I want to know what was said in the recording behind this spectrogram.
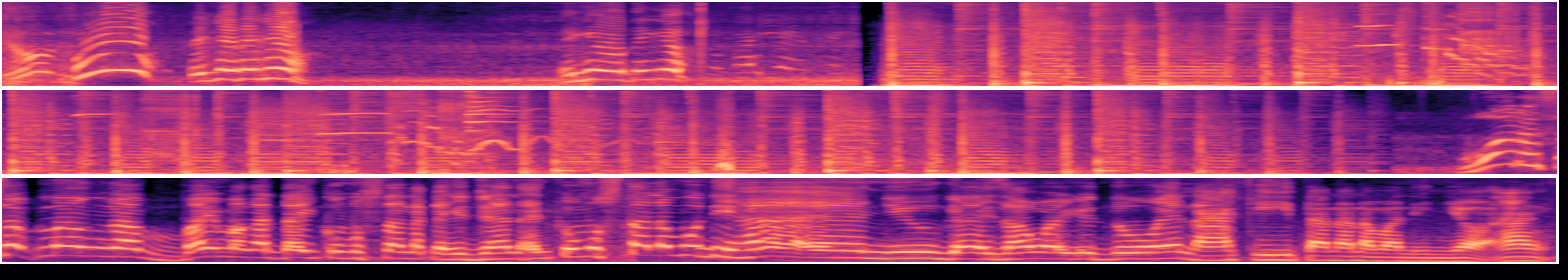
Yun. Woo! Thank you, thank you. Thank you, thank you. What is up mga bay, mga day? Kumusta na kayo dyan? And kumusta na mo diha? And you guys, how are you doing? Nakita na naman ninyo ang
